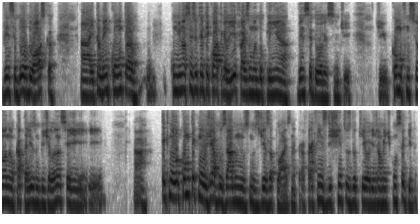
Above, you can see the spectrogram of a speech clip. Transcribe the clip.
vencedor do Oscar, ah, e também conta com 1984 ali, faz uma duplinha vencedora, assim, de, de como funciona o capitalismo vigilância e, e a tecno, como tecnologia é abusada nos, nos dias atuais, né, para fins distintos do que originalmente concebida.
